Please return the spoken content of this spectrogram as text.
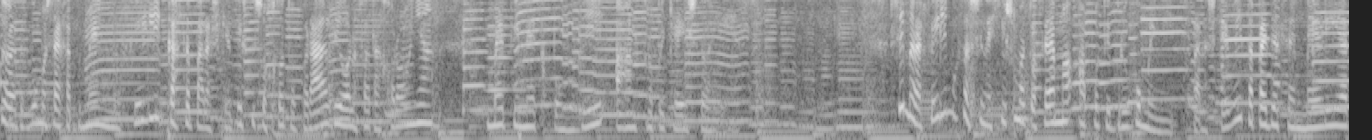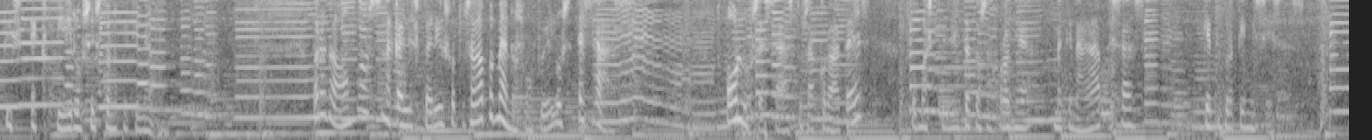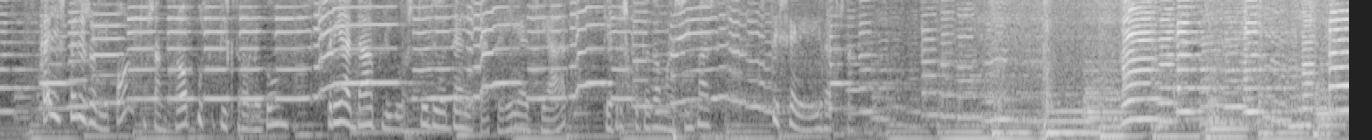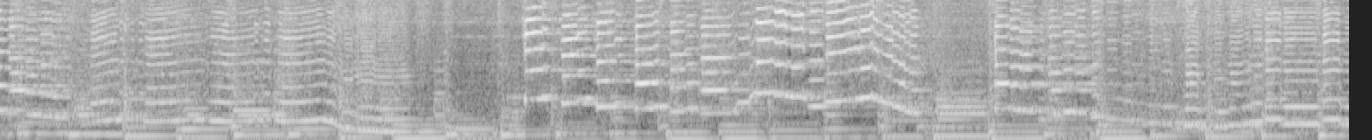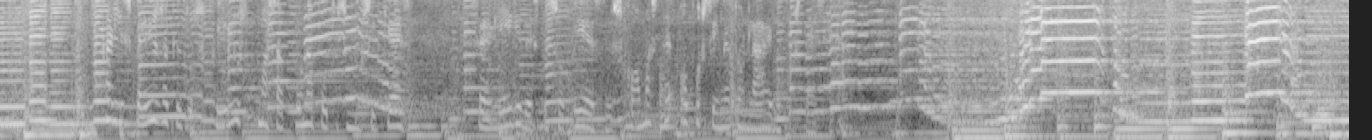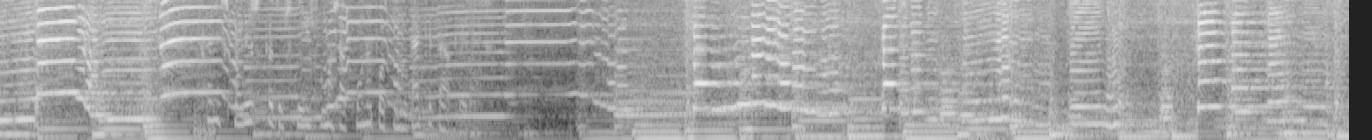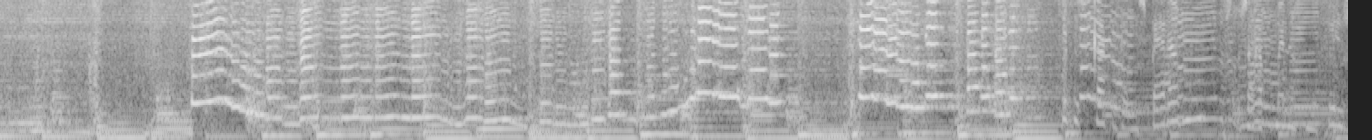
Στο ραντεβού μας αγαπημένοι μου φίλοι κάθε Παρασκευή στις 8 το βράδυ όλα αυτά τα χρόνια με την εκπομπή «Άνθρωποι και Ιστορίες». Σήμερα φίλοι μου θα συνεχίσουμε το θέμα από την προηγούμενη Παρασκευή τα πέντε θεμέλια της εκπλήρωσης των επιθυμιών. Πρώτα όμως να καλησπερίσω τους αγαπημένους μου φίλους, εσάς. Όλους εσάς τους ακροατές που μας στηρίζετε τόσα χρόνια με την αγάπη σας και την προτίμησή σας. Καλησπέριζω λοιπόν τους ανθρώπους που πληκτρολογούν www.studiodelta.gr και βρίσκονται εδώ μαζί μας στη σελίδα του σταθμού. Από τις μουσικές σελίδες τις οποίες βρισκόμαστε όπως είναι το Live 24. Καλησπέριζω και τους φίλους που μας ακούν από κινητά και tablets.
